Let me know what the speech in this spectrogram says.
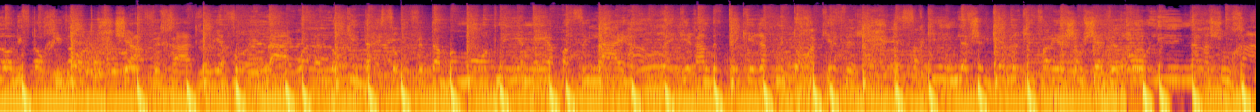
ולא לפתוח חידות שאף אחד לא יבוא אליי. וואלה לא כדאי שורף את הבמות מימי הברזילי. הרברקר אנדרטקר רף מתוך הקבר תשחקי עם לב של גבר כי כבר יש שם שבר. עולין על השולחן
